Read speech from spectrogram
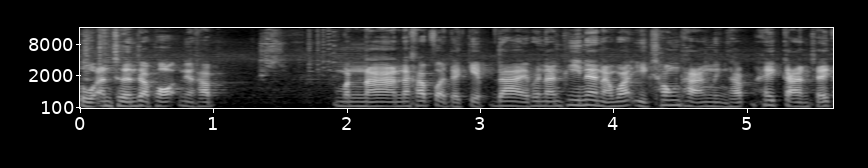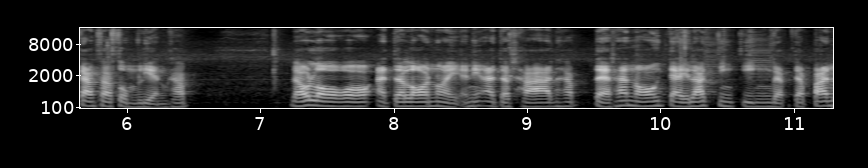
ตัวอัญเชิญเฉพาะเนี่ยครับมันนานนะครับกว่าจะเก็บได้เพราะฉะนั้นพี่แนะนำว่าอีกช่องทางหนึ่งครับให้การใช้การสะสมเหรียญครับ แล้วรออาจจะรอหน่อย อันนี้อาจจะช้านะครับ แต่ถ้าน้องใจรักจริง ๆ แบบจะปั้น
